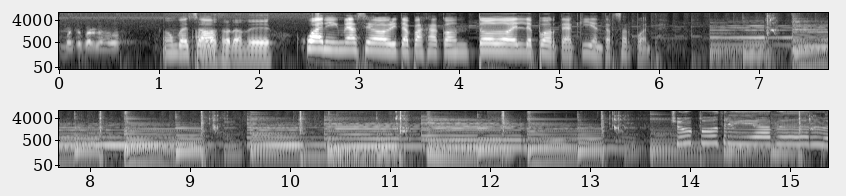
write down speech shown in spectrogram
Un beso para los dos. Un beso. Abrazo grande. Juan Ignacio ahorita paja con todo el deporte aquí en Tercer Puente. Yo podría haberlo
